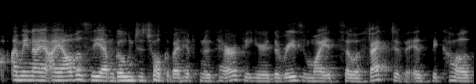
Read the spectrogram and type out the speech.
i mean I, I obviously i'm going to talk about hypnotherapy here. The reason why it's so effective is because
